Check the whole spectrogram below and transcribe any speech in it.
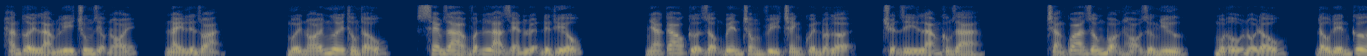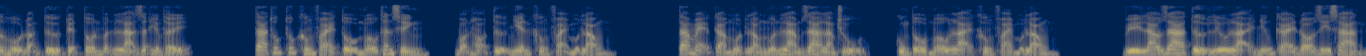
Hắn cười làm ly trung rượu nói, này liền dọa. Mới nói ngươi thông thấu, xem ra vẫn là rèn luyện đến thiếu. Nhà cao cửa rộng bên trong vì tranh quyền đoạt lợi, chuyện gì làm không ra. Chẳng qua giống bọn họ dường như, một ổ nội đấu, đấu đến cơ hồ đoạn tử tuyệt tôn vẫn là rất hiếm thấy. Ta thúc thúc không phải tổ mẫu thân sinh, bọn họ tự nhiên không phải một lòng. Ta mẹ cả một lòng muốn làm ra làm chủ, cùng tổ mẫu lại không phải một lòng. Vì lao ra tử lưu lại những cái đó di sản,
